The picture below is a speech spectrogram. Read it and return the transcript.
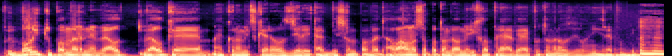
Boli tu pomerne veľ, veľké ekonomické rozdiely, tak by som povedal. A ono sa potom veľmi rýchlo prejavia aj potom rozdelení republiky. Uh-huh.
